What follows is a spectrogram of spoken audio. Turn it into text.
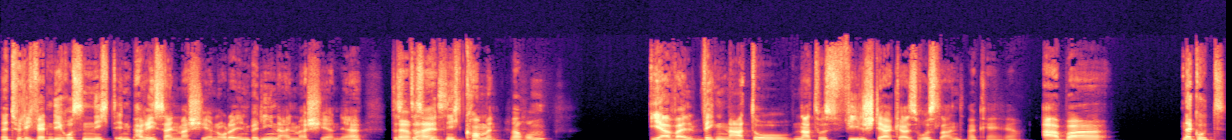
Natürlich werden die Russen nicht in Paris einmarschieren oder in Berlin einmarschieren, ja. Das, das wird nicht kommen. Warum? Ja, weil wegen NATO, NATO ist viel stärker als Russland. Okay, ja. Aber, na gut,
